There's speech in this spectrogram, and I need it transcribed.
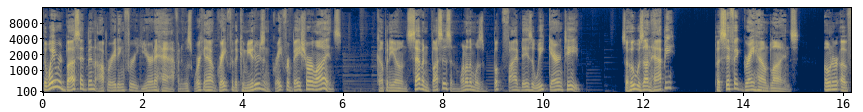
The Wayward Bus had been operating for a year and a half, and it was working out great for the commuters and great for Bayshore Lines. The company owned seven buses, and one of them was booked five days a week guaranteed. So who was unhappy? Pacific Greyhound Lines, owner of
